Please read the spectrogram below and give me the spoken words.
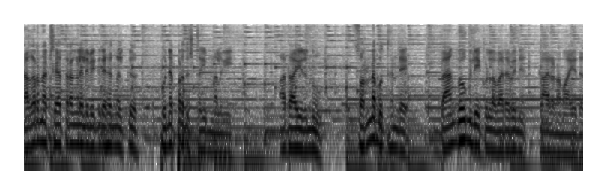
തകർന്ന ക്ഷേത്രങ്ങളിലെ വിഗ്രഹങ്ങൾക്ക് പുനഃപ്രതിഷ്ഠയും നൽകി. അതായിരുന്നു സ്വർണബുദ്ധന്റെ ബാങ്കോങ്ങിലേക്കുള്ള വരവിന് കാരണമായത്.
